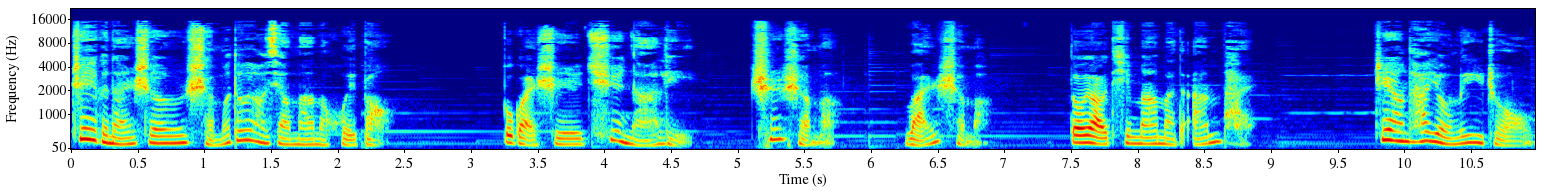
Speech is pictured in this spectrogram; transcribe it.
这个男生什么都要向妈妈汇报，不管是去哪里、吃什么、玩什么，都要听妈妈的安排，这让他有了一种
